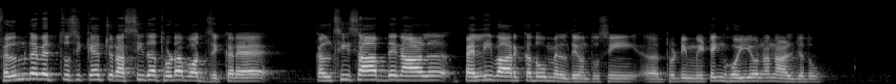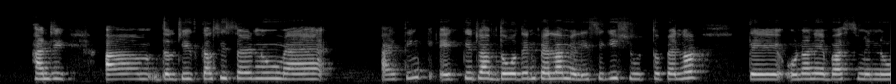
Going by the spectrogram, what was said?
ਫਿਲਮ ਦੇ ਵਿੱਚ ਤੁਸੀਂ ਕਹੇ 84 ਦਾ ਥੋੜਾ ਬਹੁਤ ਜ਼ਿਕਰ ਹੈ। ਕਲਸੀ ਸਾਹਿਬ ਦੇ ਨਾਲ ਪਹਿਲੀ ਵਾਰ ਕਦੋਂ ਮਿਲਦੇ ਹੋ ਤੁਸੀਂ? ਤੁਹਾਡੀ ਮੀਟਿੰਗ ਹੋਈ ਉਹਨਾਂ ਨਾਲ ਜਦੋਂ? ਹਾਂਜੀ। ਅਮ ਦਲਜੀਤ ਕਲਸੀ ਸਰ ਨੂੰ ਮੈਂ ਆਈ ਥਿੰਕ ਇੱਕ ਜਾਂ ਦੋ ਦਿਨ ਪਹਿਲਾਂ ਮਿਲੀ ਸੀਗੀ ਸ਼ੂਟ ਤੋਂ ਪਹਿਲਾਂ ਤੇ ਉਹਨਾਂ ਨੇ ਬਸ ਮੈਨੂੰ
